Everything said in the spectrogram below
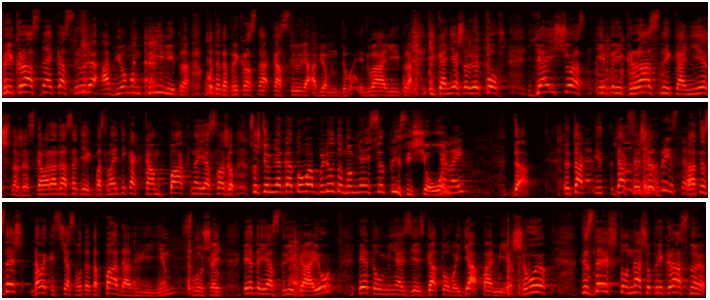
Прекрасная кастрюля объемом 3 литра. Вот эта прекрасная кастрюля объемом 2,2 литра. И, конечно же, ковш. Я еще раз. И прекрасный, конечно же, сковорода сотейник. Посмотрите, как компактно я сложил. Слушайте, у меня готово блюдо, но у меня есть сюрприз еще, Оль. Давай. Да. Так, и, так, за совершенно. сюрприз-то? А ты знаешь, давай-ка сейчас вот это пододвинем. Слушай, это я сдвигаю, это у меня здесь готово, я помешиваю. Ты знаешь, что нашу прекрасную,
